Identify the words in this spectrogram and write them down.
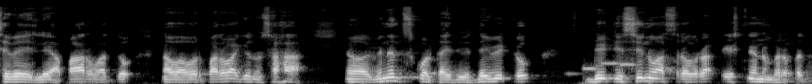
ಸೇವೆ ಇಲ್ಲಿ ಅಪಾರವಾದ್ದು. ನಾವು ಅವ್ರ ಪರವಾಗಿಯೂ ಸಹ ವಿನಂತಿಸ್ಕೊಳ್ತಾ ಇದ್ದೀವಿ. ದಯವಿಟ್ಟು ಡಿ ಟಿ ಶ್ರೀನಿವಾಸರವರ ಎಷ್ಟನೇ ನಂಬರ್ ಅದು?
